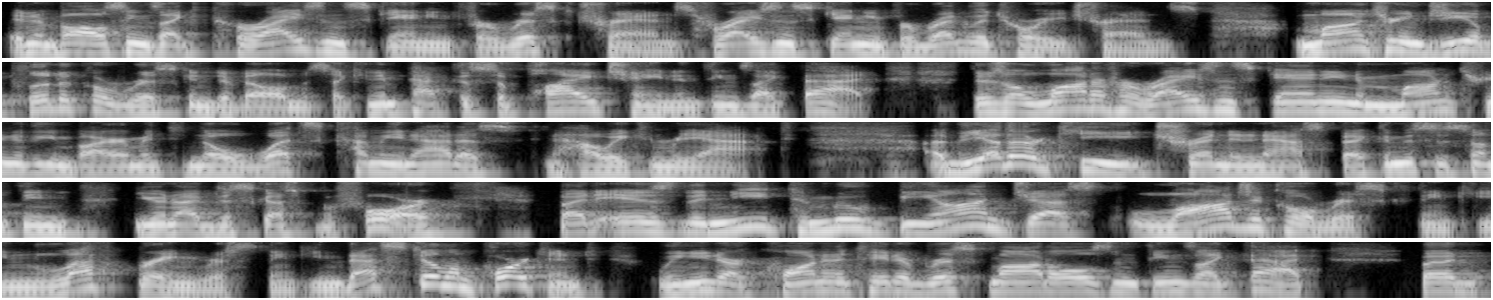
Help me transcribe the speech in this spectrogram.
It involves things like horizon scanning for risk trends, horizon scanning for regulatory trends, monitoring geopolitical risk and developments that can impact the supply chain and things like that. There's a lot of horizon scanning and monitoring of the environment to know what's coming at us and how we can react. Uh, the other key trend and aspect, and this is something you and I've discussed before, but is the need to move beyond just logical risk thinking, left brain risk thinking. That's still important. We we need our quantitative risk models and things like that. But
